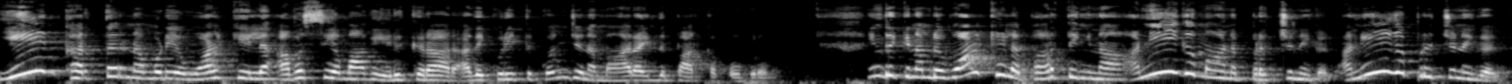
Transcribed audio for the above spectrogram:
ஏன் கர்த்தர் நம்முடைய வாழ்க்கையில அவசியமாக இருக்கிறார்? அதை குறித்து கொஞ்சம் நம்ம ஆராய்ந்து பார்க்க போகிறோம். இன்றைக்கு நம்முடைய வாழ்க்கையில பார்த்தீங்கன்னா அநேகமான பிரச்சனைகள் அநேக பிரச்சனைகள்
